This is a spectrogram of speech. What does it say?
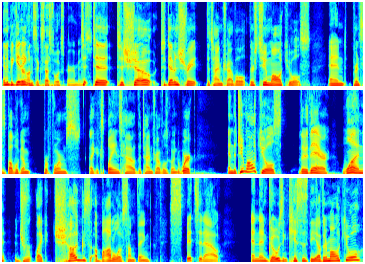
in the beginning unsuccessful experiments. to, to to show to demonstrate the time travel. There's two molecules, and Princess Bubblegum performs like explains how the time travel is going to work. And the two molecules, they're there. One dr- like chugs a bottle of something, spits it out, and then goes and kisses the other molecule.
